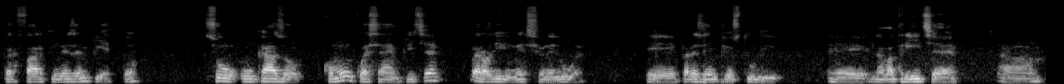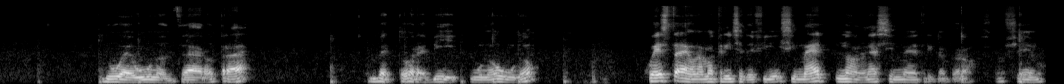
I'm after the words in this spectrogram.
per farti un esempietto, su un caso comunque semplice, però di dimensione 2. E, per esempio, studi eh, la matrice uh, 2, 1, 0, 3, vettore B, 1, 1. Questa è una matrice definita, no, non è simmetrica però, sono scemo.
